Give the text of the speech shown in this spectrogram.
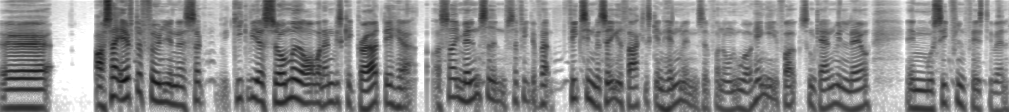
Øh, og så efterfølgende, så gik vi og summede over, hvordan vi skal gøre det her. Og så i mellemtiden, så fik, jeg, fik sin faktisk en henvendelse fra nogle uafhængige folk, som gerne ville lave en musikfilmfestival.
